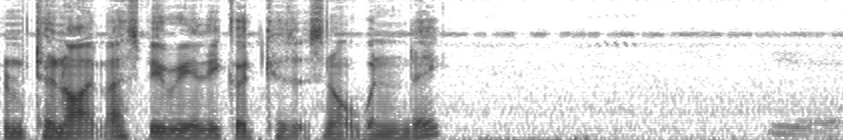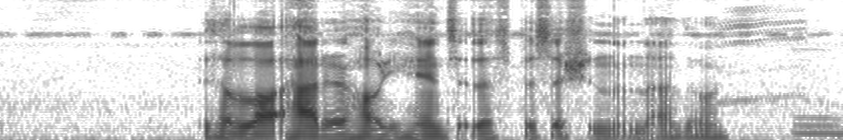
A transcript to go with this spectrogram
And tonight must be really good because it's not windy. Yeah. It's a lot harder to hold your hands at this position than the other one. Mm.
